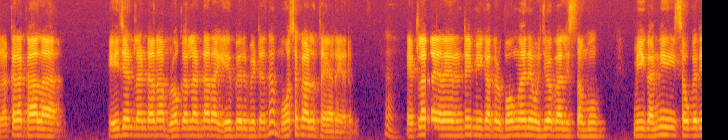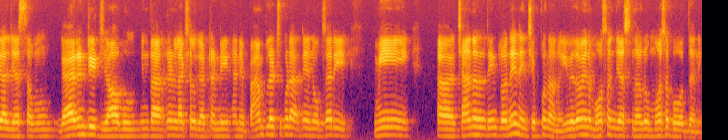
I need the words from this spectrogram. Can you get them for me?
రకరకాల ఏజెంట్లు అంటారా బ్రోకర్లు అంటారా ఏ పేరు పెట్టినా మోసగాళ్ళు తయారయ్యారు. ఎట్లా తయారయ్యారంటే మీకు అక్కడ పోగానే ఉద్యోగాలు ఇస్తాము మీకు అన్ని సౌకర్యాలు చేస్తాము గ్యారంటీడ్ జాబు ఇంత రెండు లక్షలు కట్టండి అనే పాంప్లెట్స్ కూడా నేను ఒకసారి మీ ఛానల్ దీంట్లోనే నేను చెప్పున్నాను. ఈ విధమైన మోసం చేస్తున్నారు మోసపోవద్దని.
